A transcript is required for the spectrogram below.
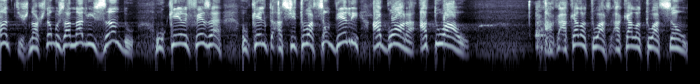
Antes, nós estamos analisando o que ele fez, a, o que ele, a situação dele agora, atual. A- aquela, atua, aquela atuação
